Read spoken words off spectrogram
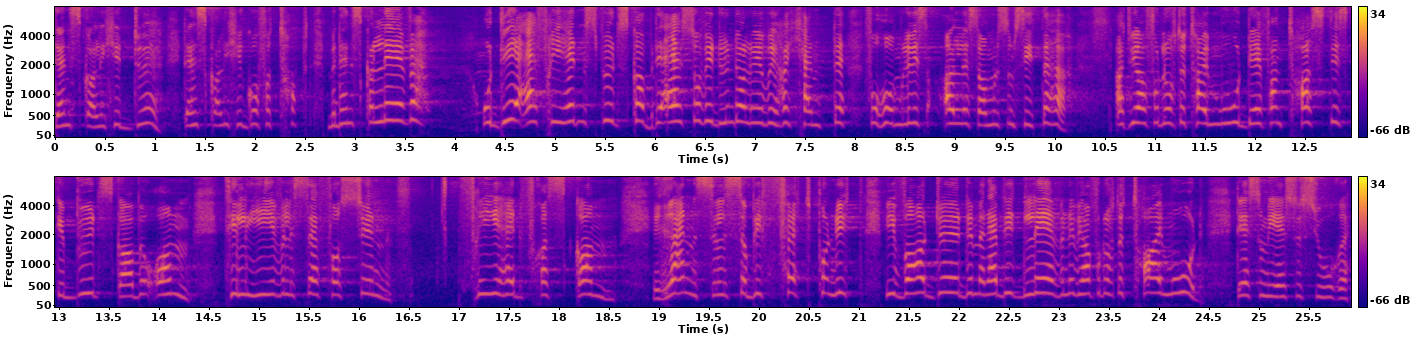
den skal ikke dø, den skal ikke gå fortapt, men den skal leve. Og det er frihetens budskap. Det er så vidunderlig. Vi har kjent det forhåpentligvis alle sammen som sitter her. At vi har fått lov til å ta imot det fantastiske budskapet om tilgivelse for synd. Frihet fra skam, renselse, bli født på nytt. Vi var døde, men er blitt levende. Vi har fått lov til å ta imot det som Jesus gjorde.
